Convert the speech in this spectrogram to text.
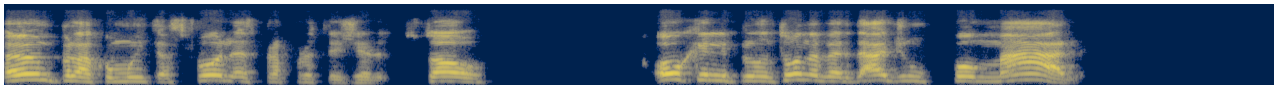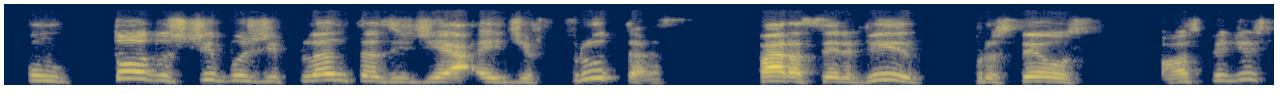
ampla com muitas folhas para proteger do sol, ou que ele plantou, na verdade, um pomar com todos os tipos de plantas e de, e de frutas para servir para os seus hóspedes,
